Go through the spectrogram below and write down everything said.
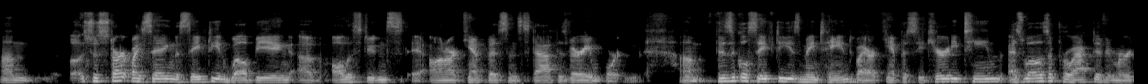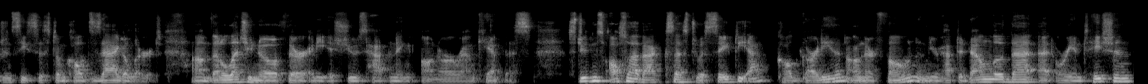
Um, let's just start by saying the safety and well-being of all the students eh, on our campus and staff is very important. Um, physical safety is maintained by our campus security team, as well as a proactive emergency system called ZAG Alert um, that'll let you know if there are any issues happening on or around campus. Students also have access to a safety app called Guardian on their phone, and you have to download that at orientation.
